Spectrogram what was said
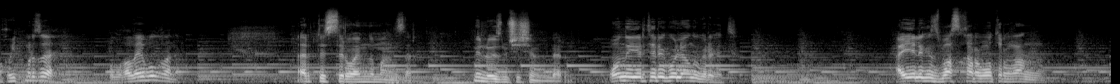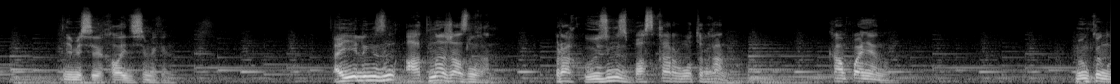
Мұхит мырза бұл қалай болғаны? Әріптестер уайымдамаңыздар мен өзім шешемін бәрін. Оны ертерек ойлану керек еді. Әйеліңіз басқарып отырған немесе қалай десем екен? Әйеліңіздің атына жазылған бірақ өзіңіз басқарып отырған компанияның мүмкін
